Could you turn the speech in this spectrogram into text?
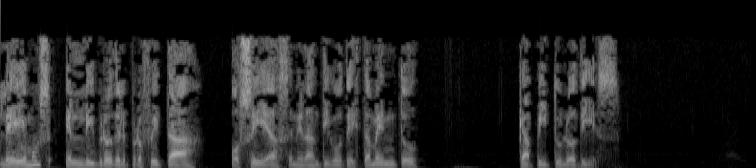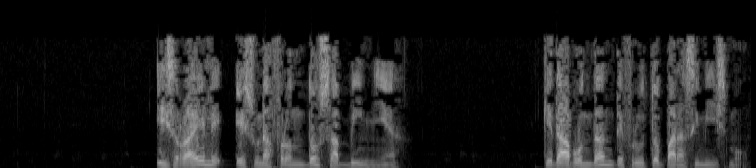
Leemos el libro del profeta Oseas en el Antiguo Testamento, capítulo 10. Israel es una frondosa viña que da abundante fruto para sí mismo.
